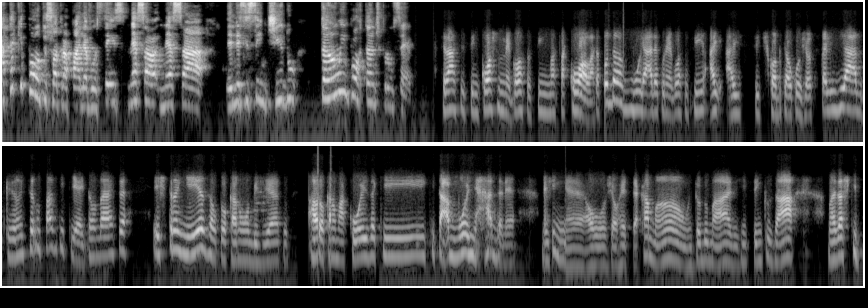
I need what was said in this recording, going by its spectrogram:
Até que ponto isso atrapalha vocês nessa, nessa, nesse sentido tão importante para um cego? Sei lá, se você encosta no negócio assim, uma sacola, tá toda molhada com o negócio assim, aí, aí você descobre que é álcool gel, você fica aliviado, porque antes você não sabe o que, que é. Então dá essa estranheza ao tocar num objeto, ao tocar numa coisa que, que tá molhada, né? Enfim, é, o gel resseca a mão e tudo mais, a gente tem que usar. Mas acho que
